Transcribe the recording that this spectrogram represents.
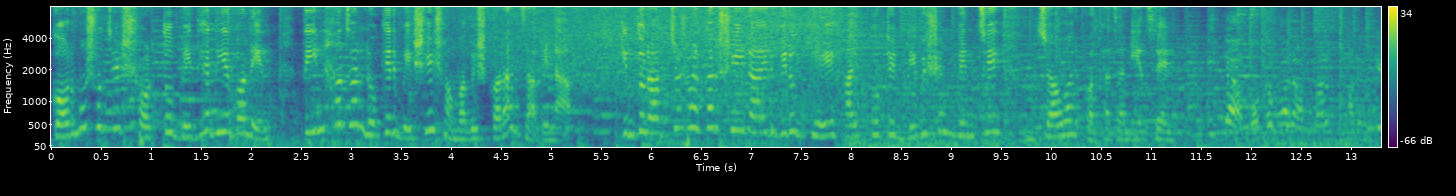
কর্মসূচির শর্ত বেঁধে দিয়ে বলেন, তিন হাজার লোকের বেশি সমাবেশ করা যাবে না। কিন্তু রাজ্য সরকার সেই রায়ের বিরুদ্ধে হাইকোর্টের ডিভিশন বেঞ্চে যাওয়ার কথা জানিয়েছেন। গতকাল আপনার মানে যে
